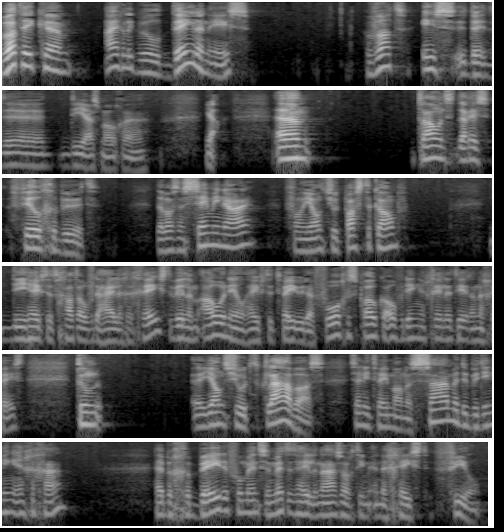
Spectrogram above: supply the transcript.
Wat ik uh, eigenlijk wil delen is, wat is de, de dia's mogen, ja. Um, trouwens, daar is veel gebeurd. Er was een seminar van Jan Sjoerd Pastenkamp. Die heeft het gehad over de Heilige Geest. Willem Ouweneel heeft er twee uur daarvoor gesproken over dingen gerelateerd aan de Geest. Toen uh, Jan Sjoerd klaar was, zijn die twee mannen samen de bediening ingegaan. Hebben gebeden voor mensen met het hele nazorgteam en de Geest viel.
